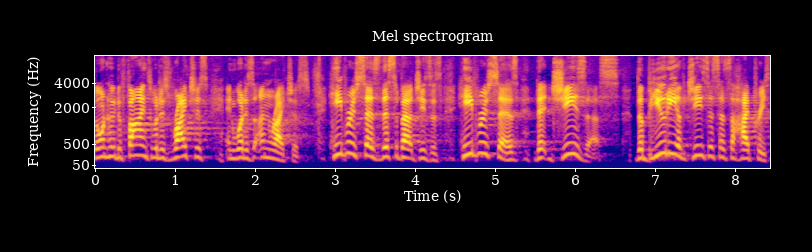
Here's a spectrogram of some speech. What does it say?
the one who defines what is righteous and what is unrighteous. Hebrews says this about Jesus. Hebrews says that Jesus, the beauty of Jesus as the high priest,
